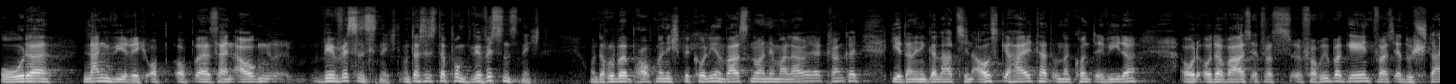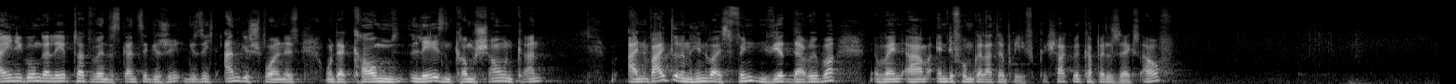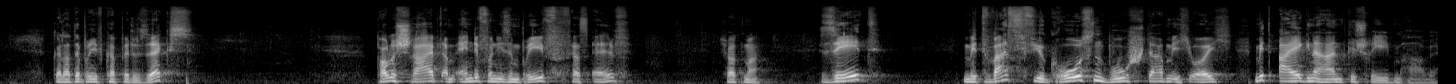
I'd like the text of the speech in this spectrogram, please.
oder langwierig, ob, ob er seinen Augen, wir wissen es nicht. Und das ist der Punkt, wir wissen es nicht. Und darüber braucht man nicht spekulieren, war es nur eine Malaria-Krankheit, die er dann in Galatien ausgeheilt hat und dann konnte er wieder, oder, oder war es etwas vorübergehend, was er durch Steinigung erlebt hat, wenn das ganze Gesicht angeschwollen ist und er kaum lesen, kaum schauen kann. Einen weiteren Hinweis finden wir darüber wenn, am Ende vom Galaterbrief. Schlag mir Kapitel 6 auf. Galaterbrief Kapitel 6. Paulus schreibt am Ende von diesem Brief, Vers 11, Schaut mal. Seht, mit was für großen Buchstaben ich euch mit eigener Hand geschrieben habe.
